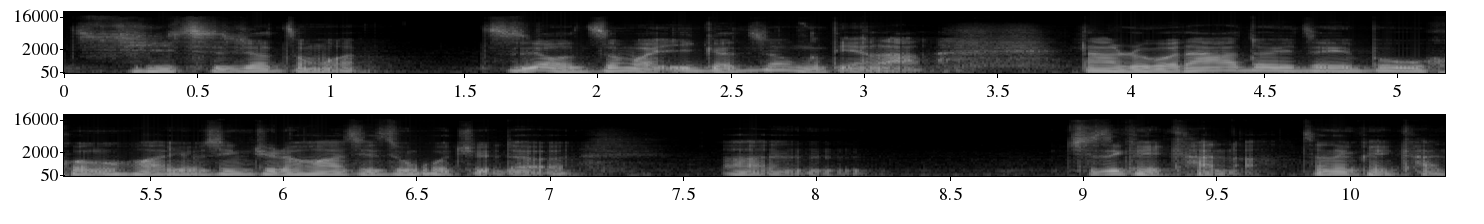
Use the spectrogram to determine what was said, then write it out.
其实就这么只有这么一个重点啦。那如果大家对这一部魂环有兴趣的话，其实我觉得，嗯，其实可以看了，真的可以看。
